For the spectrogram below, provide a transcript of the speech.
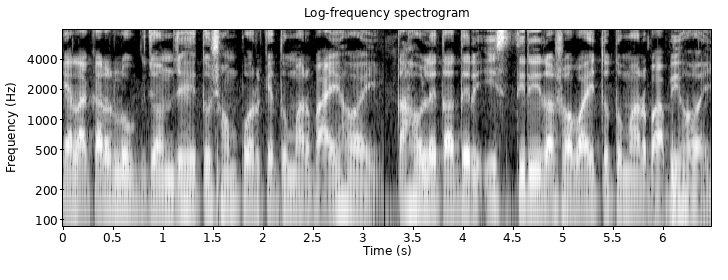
এলাকার লোকজন যেহেতু সম্পর্কে তোমার ভাই হয়, তাহলে তাদের স্ত্রীরা সবাই তো তোমার ভাবি হয়।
